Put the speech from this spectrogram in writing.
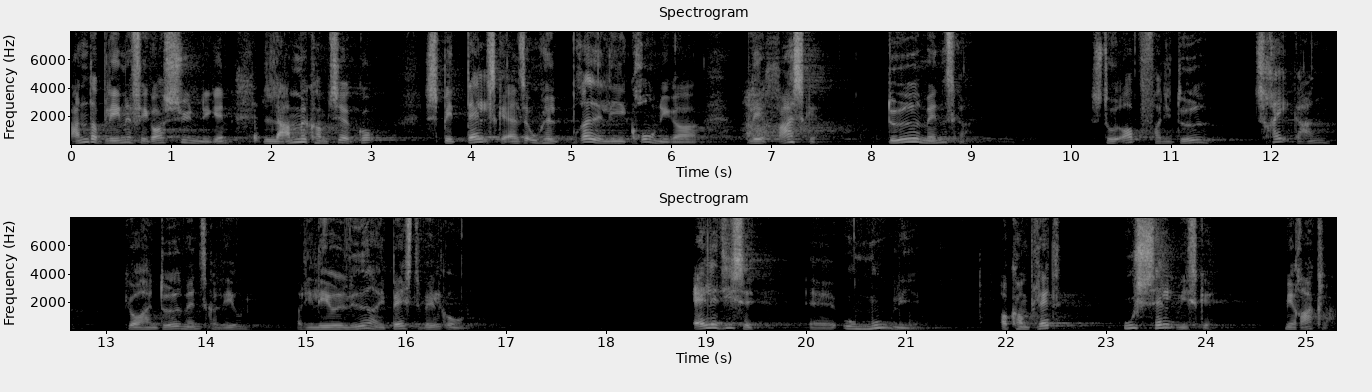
Andre blinde fik også synen igen. Lamme kom til at gå. Spedalske, altså uhelbredelige kronikere, blev raske. Døde mennesker stod op fra de døde. Tre gange gjorde han døde mennesker levende, og de levede videre i bedste velgående. Alle disse øh, umulige og komplet uselviske mirakler,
